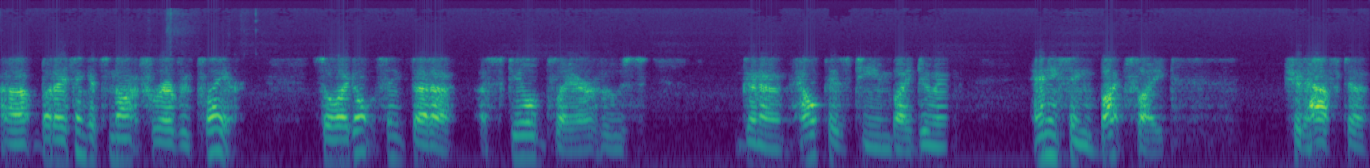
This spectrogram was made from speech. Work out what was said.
uh, but I think it's not for every player. So I don't think that a, a skilled player who's going to help his team by doing anything but fight should have to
